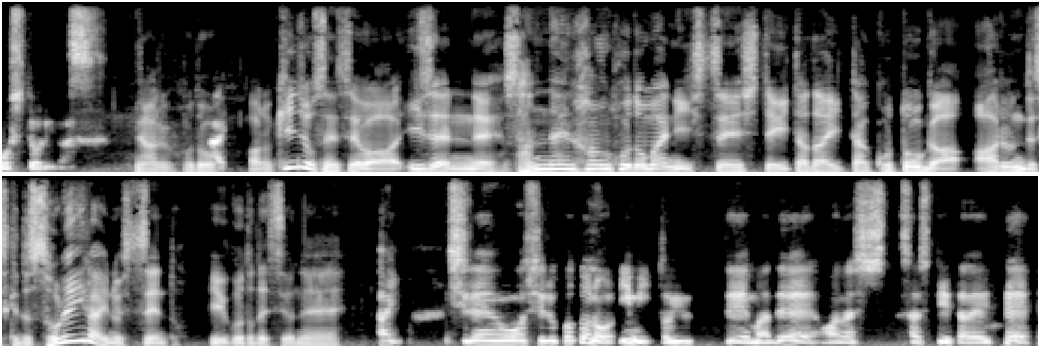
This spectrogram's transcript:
をしております。なるほど、はい、あの金城先生は以前ね3年半ほど前に出演していただいたことがあるんですけどそれ以来の出演ということですよね。はい。自然を知ることの意味というテーマでお話しさせていただいて、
